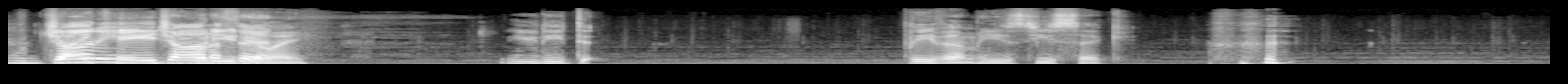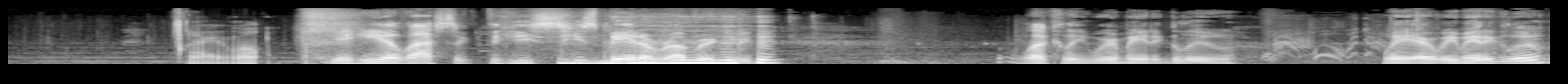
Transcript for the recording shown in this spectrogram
Johnny Johnny Cage, what are you doing? You need to leave him. He's he's sick. All right, well, Yeah, he elastic. He's he's made of rubber, dude. Luckily, we're made of glue. Wait, are we made of glue?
